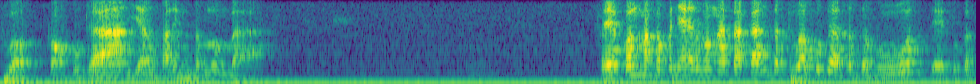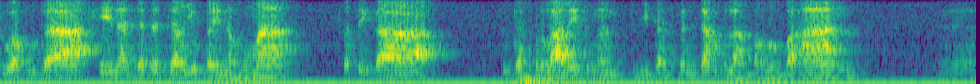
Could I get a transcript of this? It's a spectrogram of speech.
dua ekor kuda yang saling berlomba. Fayaqul maka penyair mengatakan kedua kuda tersebut yaitu kedua kuda hina jadajar yubainahuma ketika sudah berlari dengan demikian kencang dalam perlombaan ya,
